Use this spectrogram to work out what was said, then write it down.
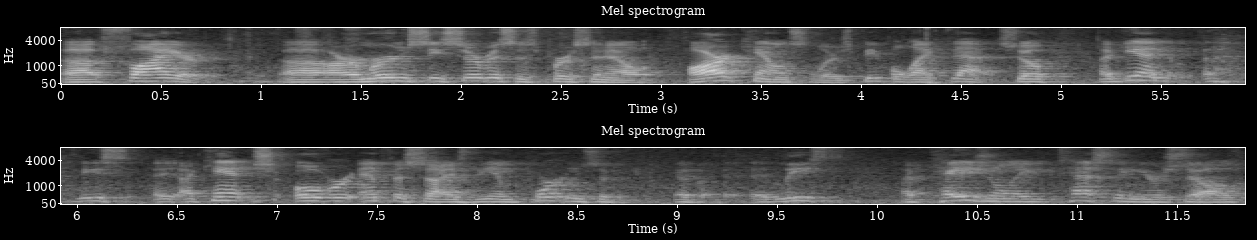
uh, fire, uh, our emergency services personnel, our counselors, people like that. So again, these, I can't overemphasize the importance of, of at least occasionally testing yourself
